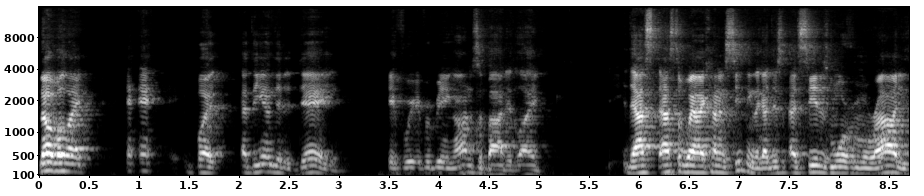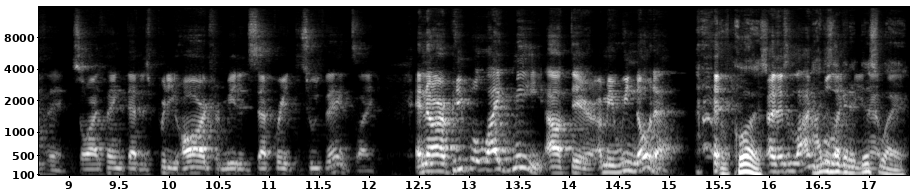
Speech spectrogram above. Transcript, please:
no, but like, eh, eh, but at the end of the day, if we're if we're being honest about it, like that's that's the way I kind of see things. Like I just I see it as more of a morality thing. So I think that it's pretty hard for me to separate the two things. Like, and there are people like me out there. I mean, we know that. Of course. There's a lot of I people just look like at it me this that way.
